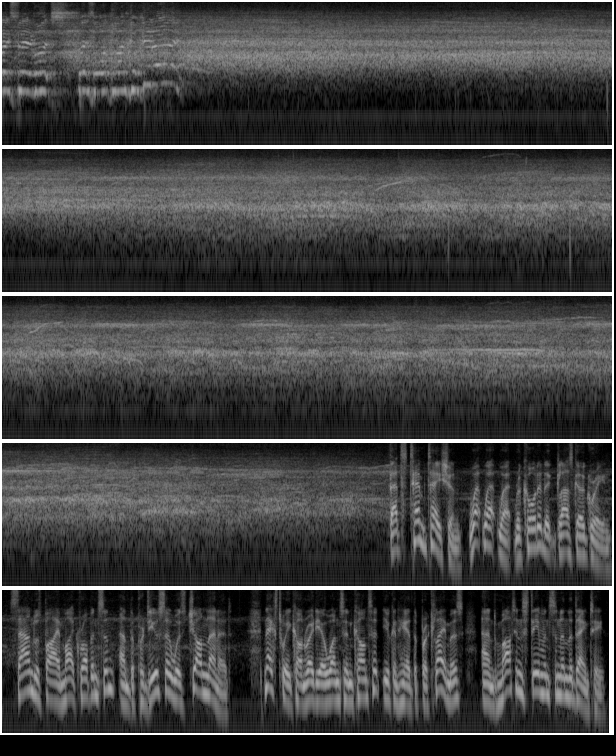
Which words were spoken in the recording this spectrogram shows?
Thanks very much. Thanks a lot, Glasgow. Good night. That's Temptation, Wet Wet Wet, recorded at Glasgow Green. Sound was by Mike Robinson and the producer was John Leonard. Next week on Radio 1's In Concert, you can hear The Proclaimers and Martin Stephenson and the Daintees.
